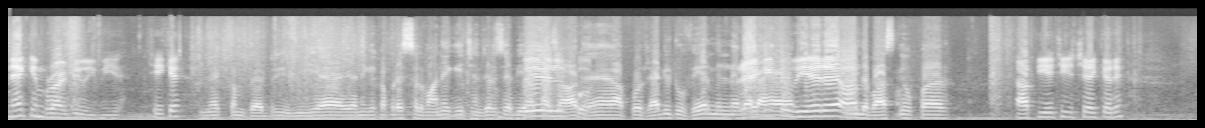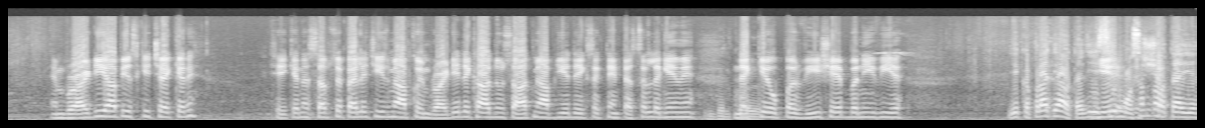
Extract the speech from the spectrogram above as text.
नेक एम्ब्रॉयडरी हुई हुई है ठीक है? नेक एम्ब्रॉयडरी हुई है यानी कि कपड़े सलवाने की झंझट से भी आज़ाद हैं आपको रेडी टू वेयर मिलने वाला है रेडी टू वेयर है आप लिबास के ऊपर। आप ये चीज़ चेक करें। एम्ब्रॉयडरी आप इसकी चेक करें ठीक है ना? सबसे पहले चीज़ मैं आपको एम्ब्रॉयडरी दिखा दूँ साथ में आप ये देख सकते हैं टसल लगे हुए हैं। नेक के ऊपर वी शेप बनी हुई है। ये कपड़ा क्या होता है जी? ये मौसम का होता है ये?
